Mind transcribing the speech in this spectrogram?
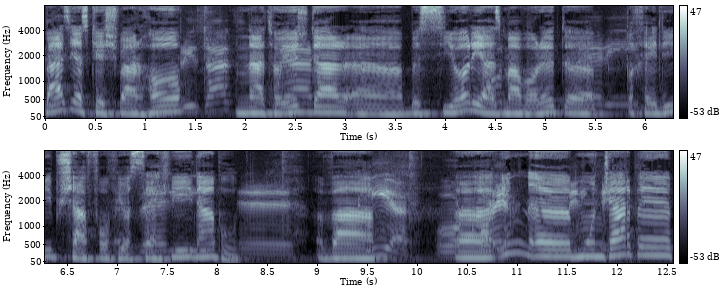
بعضی از کشورها نتایج در بسیاری از موارد خیلی شفاف یا صحیح نبود. و این منجر به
